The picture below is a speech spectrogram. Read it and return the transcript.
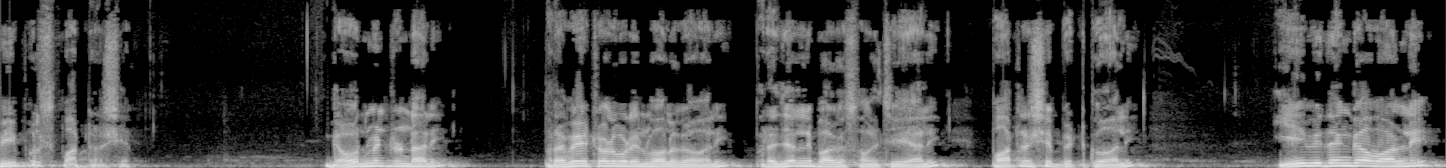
peoples partnership government ఉండాలి ప్రైవేట్ వాళ్ళు కూడా ఇన్వాల్వ్ కావాలి ప్రజల్ని భాగస్వాములు చేయాలి పార్ట్నర్షిప్ పెట్టుకోవాలి. ఏ విధంగా వాళ్ళని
